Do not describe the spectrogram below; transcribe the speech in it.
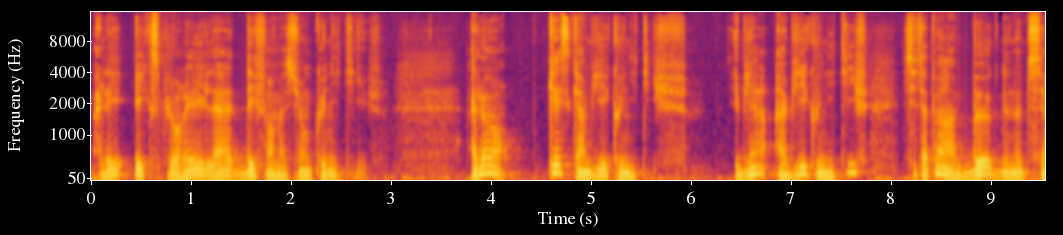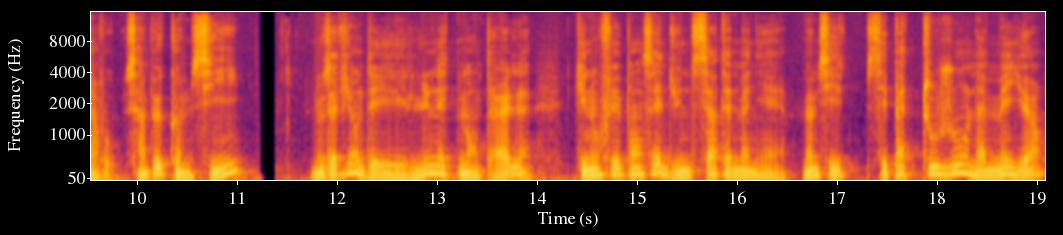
aller explorer la déformation cognitive. Alors, qu'est-ce qu'un biais cognitif? Eh bien, un biais cognitif, c'est un peu un bug de notre cerveau. C'est un peu comme si nous avions des lunettes mentales qui nous fait penser d'une certaine manière, même si ce n'est pas toujours la meilleure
